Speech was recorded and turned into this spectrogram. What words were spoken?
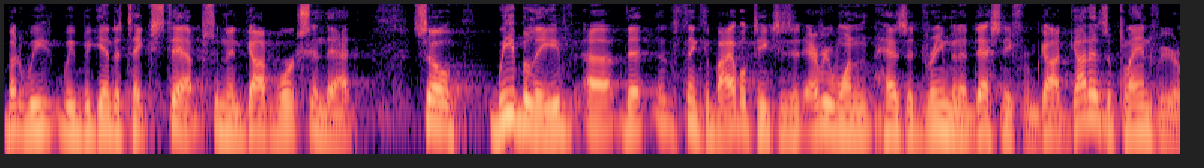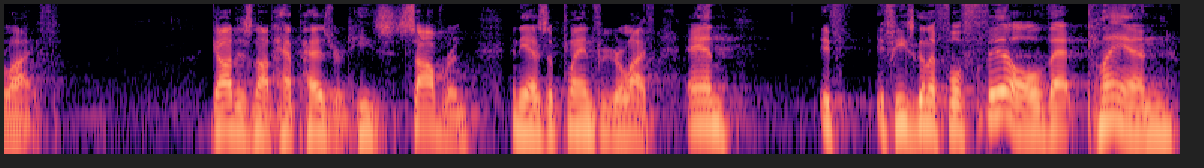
But we, we begin to take steps, and then God works in that. So we believe uh, that, I think the Bible teaches that everyone has a dream and a destiny from God. God has a plan for your life. God is not haphazard, He's sovereign, and He has a plan for your life. And if, if He's going to fulfill that plan,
